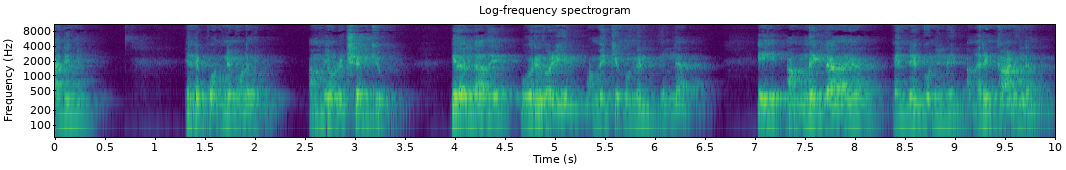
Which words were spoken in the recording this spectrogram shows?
അലിഞ്ഞു. എന്റെ പൊന്നുമോളെ അമ്മയോട് ക്ഷമിക്കൂ. ഇതല്ലാതെ ഒരു വഴിയും അമ്മയ്ക്ക് മുന്നിൽ ഇല്ല. ഈ അമ്മയില്ലാതായാൽ എന്റെ കുഞ്ഞിനെ ആരും കാണില്ല.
